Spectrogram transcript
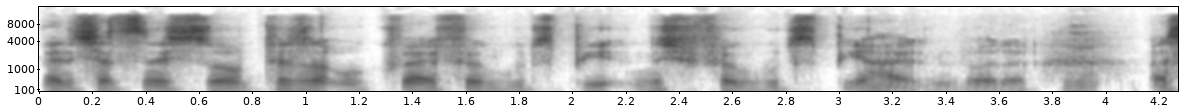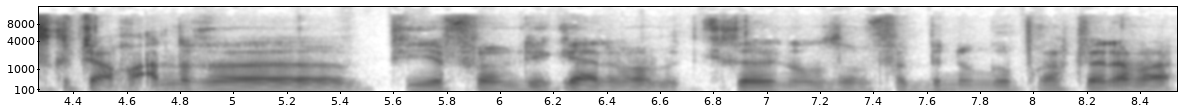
wenn ich jetzt nicht so Pizza Urquell für ein gutes Bier, nicht für ein gutes Bier halten würde. Ja. Es gibt ja auch andere Bierfirmen, die gerne mal mit Grillen und so in Verbindung gebracht werden, aber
